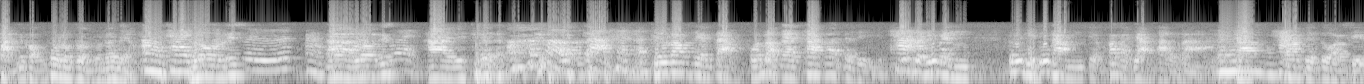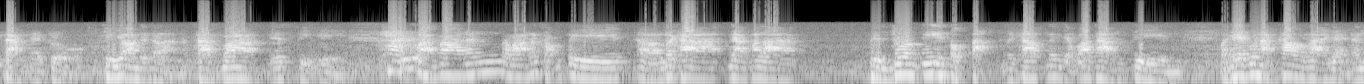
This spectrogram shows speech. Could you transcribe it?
ฝันของผู้ลงทุนคนนั้นเดียว อ๋อใช่ Low risk ซื้ออ่าอ่าโลลิสด้วยไฮลิสอ๋อค่ะ คือความเสี่ยงต่ำผลตอบแทนคาดว่าจะดีค่ะตัวนี้เป็นธุรกิจที่ทำเกี่ยวข้องกับยาพารานะครับอืมค่ะ ก็เป็นตัวสีต่างแอโกรชื่อย่อในตลาดนะครับว่า SPA ค่ะ ซึ่งผ่านมานั้นประมาณทั้งสองปีเอ่อราคายางพารา เป็นช่วงที่ตกต่ำนะครับ เนื่องจากว่าทางจีน ประเทศผู้นำเข้ารายใหญ่นั้น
